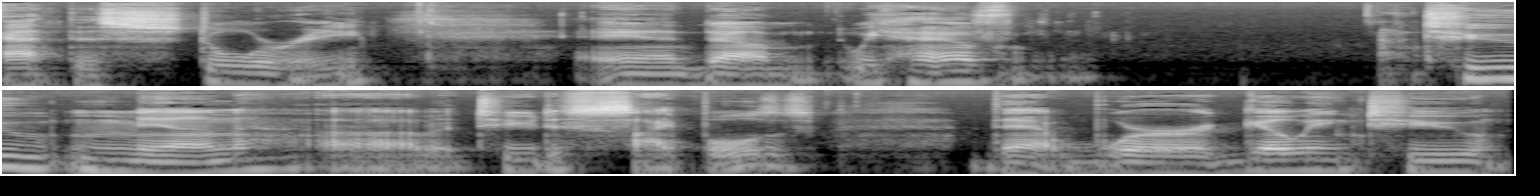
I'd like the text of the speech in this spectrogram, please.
at this story, and um, we have two men, uh, two disciples that were going to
